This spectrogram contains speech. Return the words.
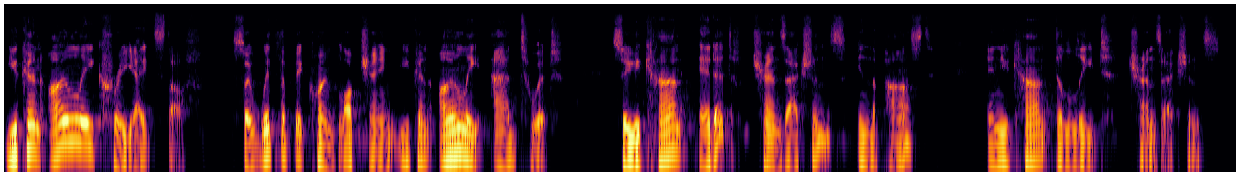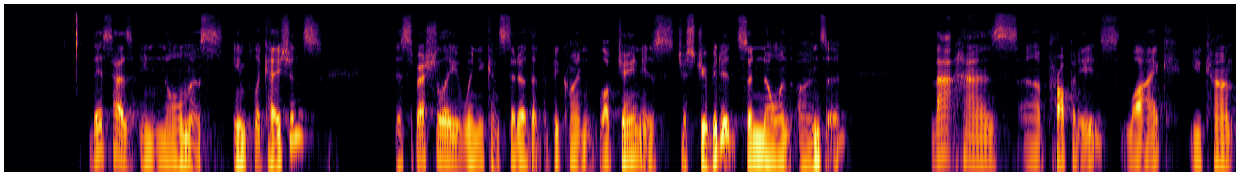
you can only create stuff. So with the Bitcoin blockchain, you can only add to it. So you can't edit transactions in the past and you can't delete transactions. This has enormous implications especially when you consider that the Bitcoin blockchain is distributed, so no one owns it. That has uh, properties like you can't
